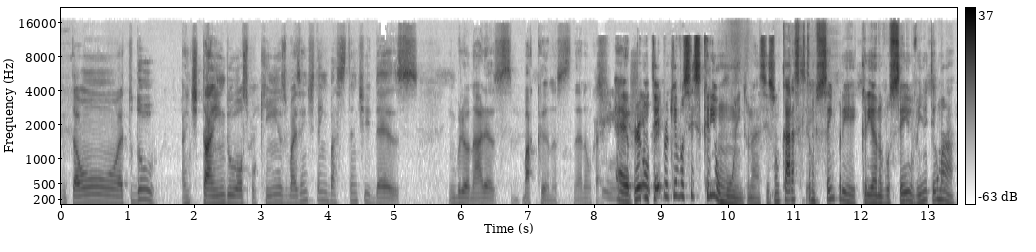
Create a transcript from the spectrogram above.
Então é tudo. A gente tá indo aos pouquinhos, mas a gente tem bastante ideias embrionárias bacanas, né, não, cara? Sim, É, eu sim. perguntei porque vocês criam muito, né? Vocês são caras que Sim. estão sempre criando. Você e o Vini tem uma,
